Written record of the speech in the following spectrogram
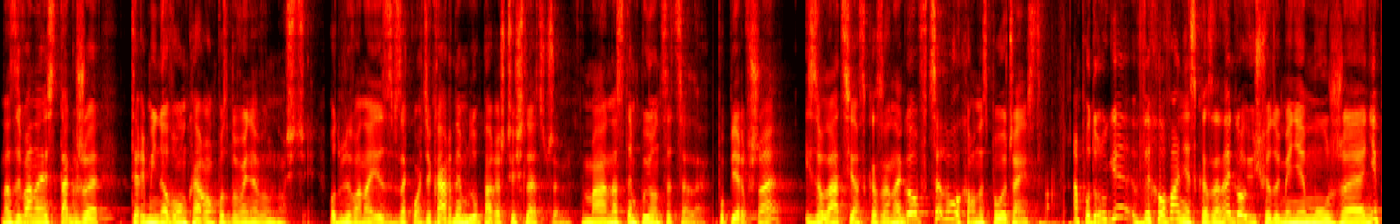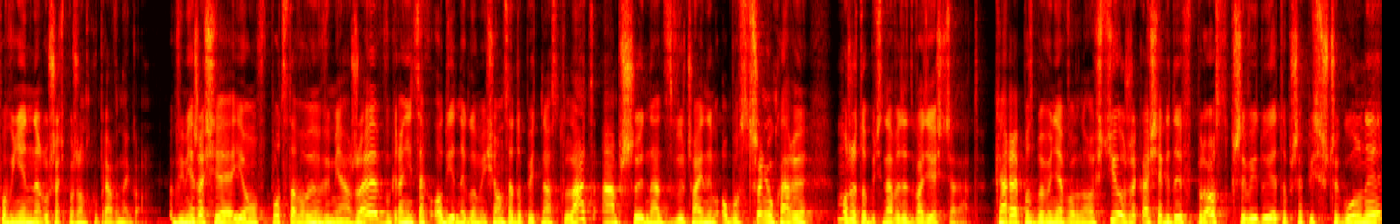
Nazywana jest także terminową karą pozbawienia wolności. Odbywana jest w zakładzie karnym lub areszcie śledczym. Ma następujące cele. Po pierwsze, izolacja skazanego w celu ochrony społeczeństwa. A po drugie, wychowanie skazanego i uświadomienie mu, że nie powinien naruszać porządku prawnego. Wymierza się ją w podstawowym wymiarze w granicach od 1 miesiąca do 15 lat, a przy nadzwyczajnym obostrzeniu kary może to być nawet 20 lat. Karę pozbawienia wolności orzeka się, gdy wprost przewiduje to przepis szczególny,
